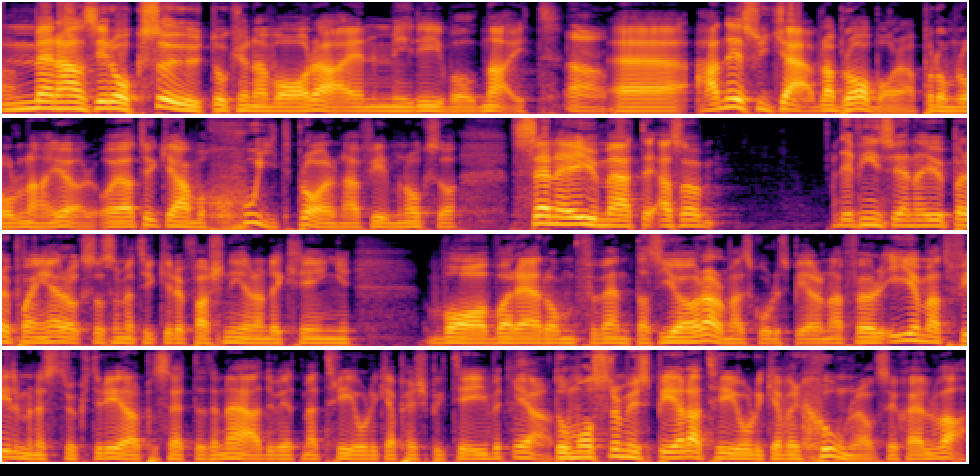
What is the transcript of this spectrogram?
Men han ser också ut att kunna vara en Medieval Knight. Ja. Eh, han är så jävla bra bara på de rollerna han gör. Och jag tycker han var skitbra i den här filmen också. Sen är ju Matt, alltså... Det finns ju en djupare poäng här också som jag tycker är fascinerande kring vad, vad det är de förväntas göra, de här skådespelarna. För i och med att filmen är strukturerad på sättet den är, du vet med tre olika perspektiv, Ja. då måste de ju spela tre olika versioner av sig själva.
